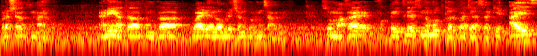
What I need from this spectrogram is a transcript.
प्रशांत नायक आनी आतां तुमकां वायड एलॉबरेशन करून सांगलें. सो म्हाकाय फक्त इतलेंच नमूद करपाचें आसा की आयज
